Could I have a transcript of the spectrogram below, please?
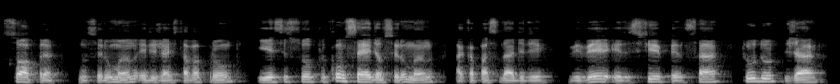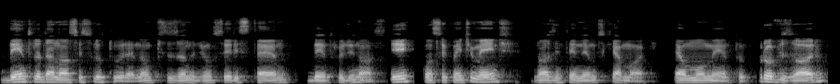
sopra no ser humano, ele já estava pronto, e esse sopro concede ao ser humano a capacidade de viver, existir, pensar, tudo já dentro da nossa estrutura, não precisando de um ser externo dentro de nós. E, consequentemente, nós entendemos que a morte é um momento provisório,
